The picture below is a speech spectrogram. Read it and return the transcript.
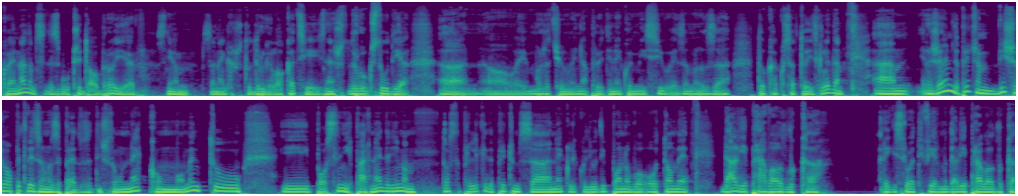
koja nadam se da zvuči dobro, jer snimam sa što druge lokacije iz nešto drugog studija. A, ovaj, možda ću i napraviti neku emisiju vezano za to kako sad to izgleda. A, želim da pričam više opet vezano za preduzetništvo. U nekom momentu i posljednjih par nedelja imam dosta prilike da pričam sa nekoliko ljudi ponovo o tome da li je prava odluka registrovati firmu, da li je prava odluka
